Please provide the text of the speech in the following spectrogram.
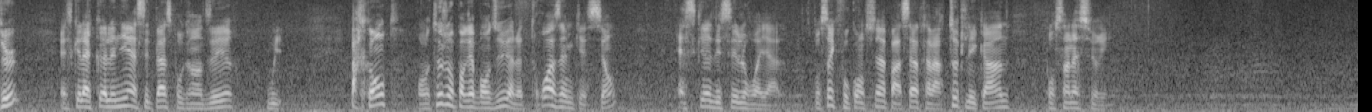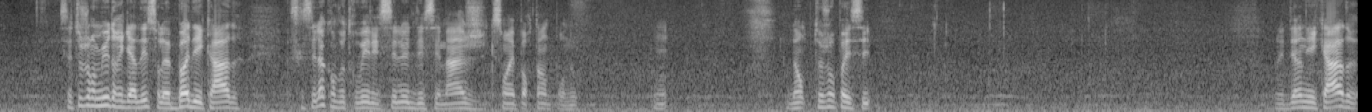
2. Est-ce que la colonie a assez de place pour grandir? Oui. Par contre, on n'a toujours pas répondu à notre troisième question. Est-ce qu'il y a des cellules royales? C'est pour ça qu'il faut continuer à passer à travers toutes les cadres pour s'en assurer. C'est toujours mieux de regarder sur le bas des cadres parce que c'est là qu'on va trouver les cellules d'essaimage qui sont importantes pour nous. Non, toujours pas ici. Le dernier cadre,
